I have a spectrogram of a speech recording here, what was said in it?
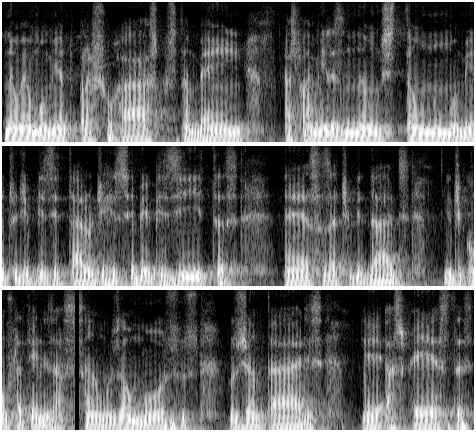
não é o momento para churrascos também. As famílias não estão no momento de visitar ou de receber visitas. Né? Essas atividades de confraternização, os almoços, os jantares, é, as festas,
